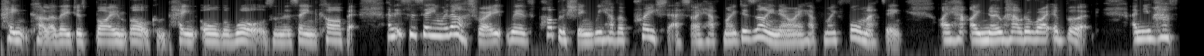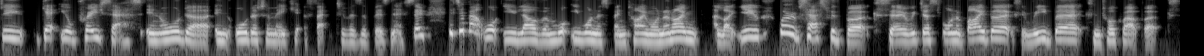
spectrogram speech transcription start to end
paint color they just buy in bulk and paint all the walls and the same carpet and it's the same with us right with publishing we have a process i have my designer i have my formatting i ha- i know how to write a book and you have to get your process in order in order to make it effective as a business so it's about what you love and what you want to spend time on. And I'm like you, we're obsessed with books. So we just want to buy books and read books and talk about books.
